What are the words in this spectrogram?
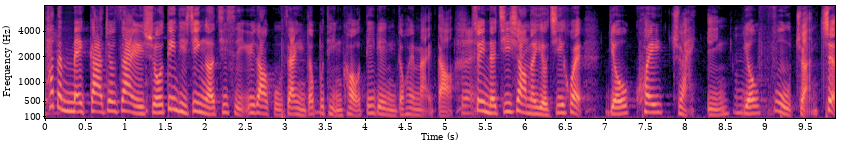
它的 mega 就在于说，定期定额即使遇到股灾，你都不停扣，低点你都会买到，所以你的绩效呢有机会由亏转盈，由负转正。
